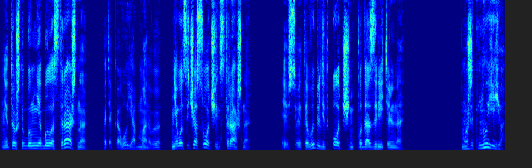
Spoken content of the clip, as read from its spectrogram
«Не то чтобы мне было страшно, Хотя кого я обманываю? Мне вот сейчас очень страшно. И все это выглядит очень подозрительно. Может, ну ее?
